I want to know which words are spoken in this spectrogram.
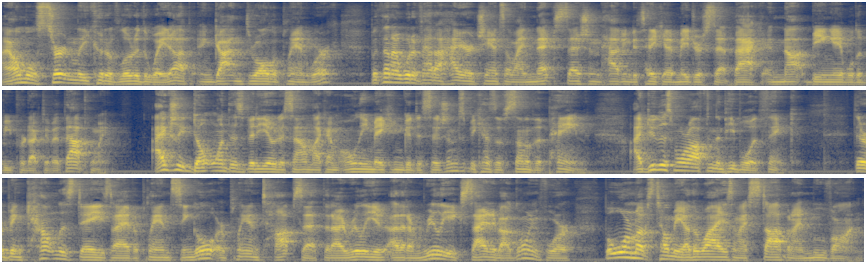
I almost certainly could have loaded the weight up and gotten through all the planned work, but then I would have had a higher chance of my next session having to take a major step back and not being able to be productive at that point. I actually don't want this video to sound like I'm only making good decisions because of some of the pain. I do this more often than people would think. There have been countless days that I have a planned single or planned top set that I really uh, that I'm really excited about going for, but warm-ups tell me otherwise and I stop and I move on.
